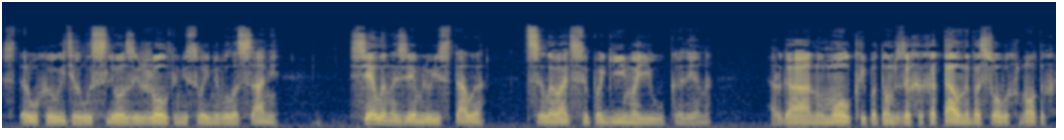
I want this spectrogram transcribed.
Старуха вытерла слезы желтыми своими волосами, села на землю и стала целовать сапоги мои у колена. Орган умолк и потом захохотал на басовых нотах.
